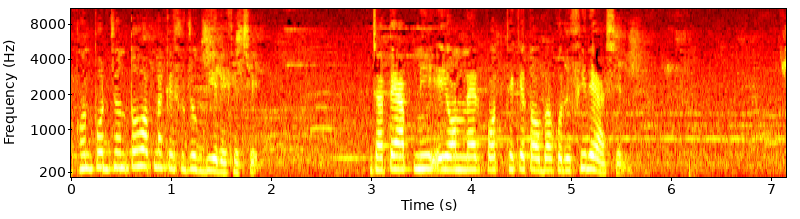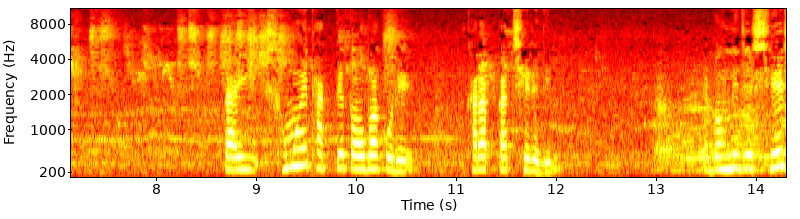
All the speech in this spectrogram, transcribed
এখন পর্যন্তও আপনাকে সুযোগ দিয়ে রেখেছে, যাতে আপনি এই অন্যায়ের পথ থেকে তওবা করে ফিরে আসেন। তাই সময় থাকতে তওবা করে খারাপ কাজ ছেড়ে দিন এবং নিজের শেষ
